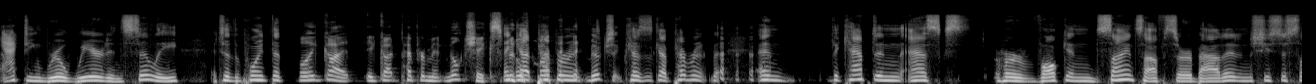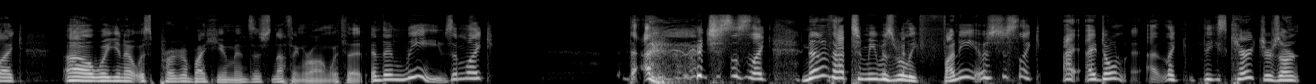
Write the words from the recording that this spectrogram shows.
acting real weird and silly to the point that Well, it got it got peppermint milkshakes. it got peppermint milkshake because it's got peppermint. and the captain asks her Vulcan science officer about it, and she's just like, "Oh, well, you know, it was programmed by humans. There's nothing wrong with it," and then leaves. I'm like. It just was like none of that to me was really funny. It was just like I I don't like these characters aren't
